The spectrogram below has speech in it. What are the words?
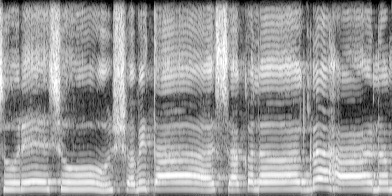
সুরেশু সবিতা সকল গ্রহাণম,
